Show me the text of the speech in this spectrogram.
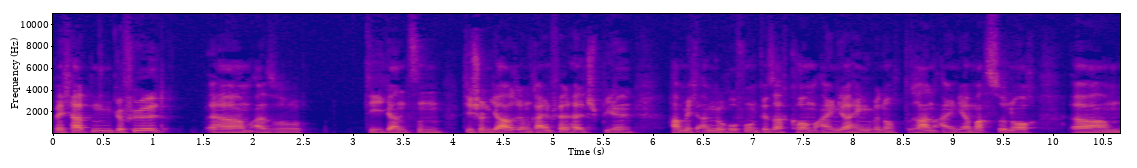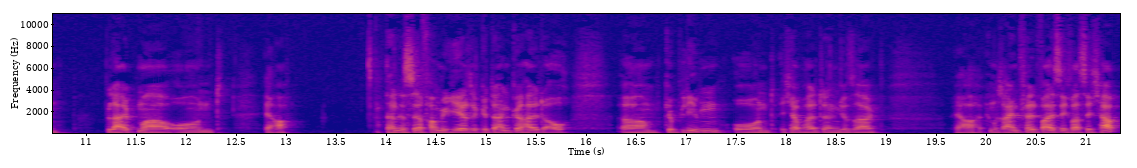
mich hatten gefühlt, ähm, also die ganzen, die schon Jahre in Rheinfeld halt spielen, haben mich angerufen und gesagt, komm, ein Jahr hängen wir noch dran, ein Jahr machst du noch, ähm, bleib mal und ja, dann ist der familiäre Gedanke halt auch ähm, geblieben und ich habe halt dann gesagt, ja, in Rheinfeld weiß ich, was ich habe.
